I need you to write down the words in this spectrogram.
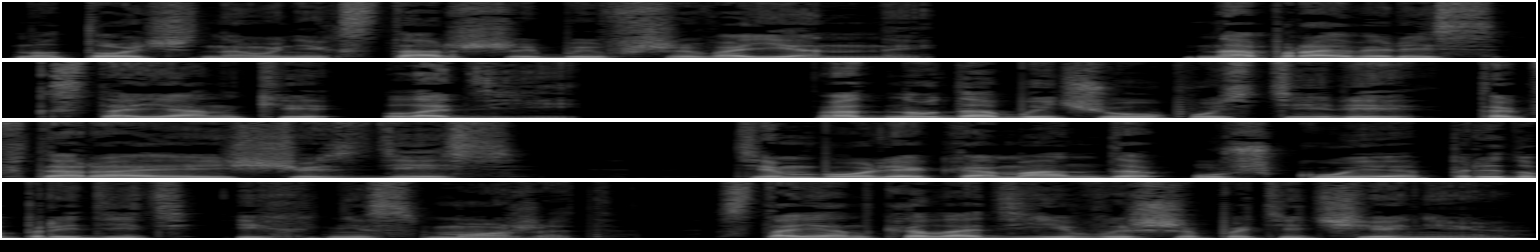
ну точно, у них старший бывший военный, направились к стоянке ладьи. Одну добычу упустили, так вторая еще здесь. Тем более команда Ушкуя предупредить их не сможет. Стоянка ладьи выше по течению,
